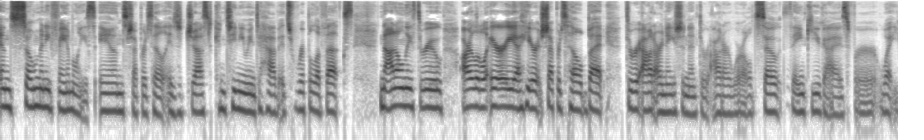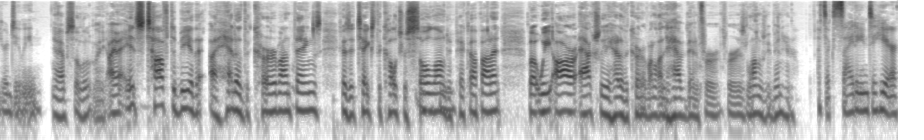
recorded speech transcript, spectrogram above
and so many families. And Shepherd's Hill is just continuing to have its ripple effects, not only through our little area here at Shepherd's Hill, but throughout our nation and throughout our world. So thank you guys for what you're doing. Absolutely. I, it's tough to be ahead of the curve on things because it takes the culture so mm-hmm. long to mm-hmm. pick up on it. But we are actually ahead of the curve and have been for, for as long as we've been here. That's exciting to hear.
